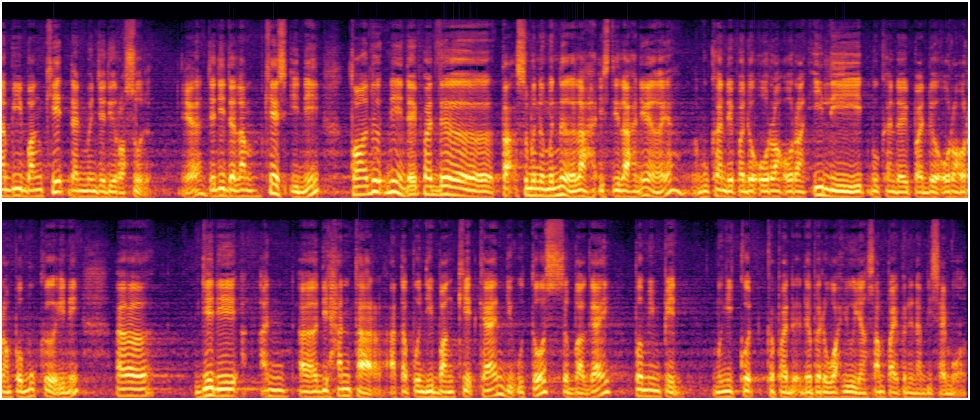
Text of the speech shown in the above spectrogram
nabi bangkit dan menjadi rasul ya jadi dalam kes ini talut ni daripada tak semena-mena lah istilahnya ya. Bukan daripada orang-orang elit bukan daripada orang-orang pemuka ini. Uh, dia di, uh, dihantar ataupun dibangkitkan diutus sebagai pemimpin mengikut kepada daripada wahyu yang sampai pada Nabi Samuel.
